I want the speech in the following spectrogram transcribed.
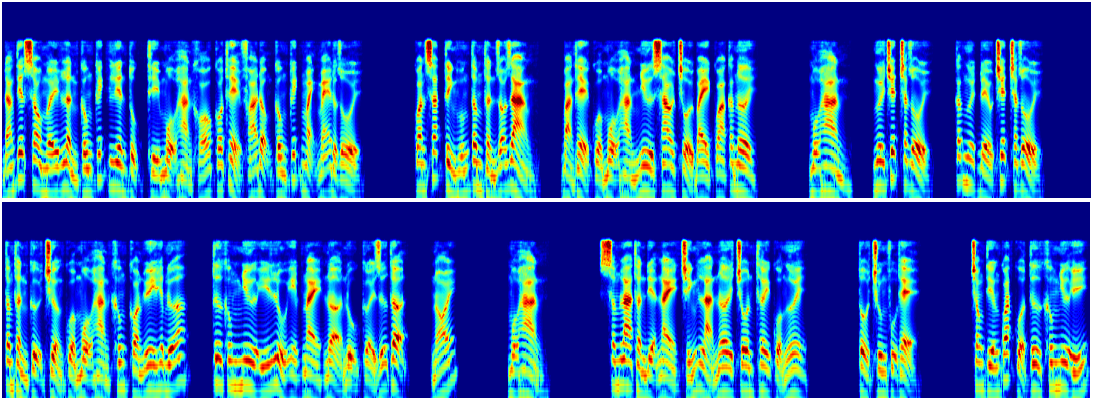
Đáng tiếc sau mấy lần công kích liên tục thì mộ hàn khó có thể phá động công kích mạnh mẽ được rồi. Quan sát tình huống tâm thần rõ ràng, bản thể của mộ hàn như sao trổi bay qua các nơi. Mộ hàn, ngươi chết chắc rồi, các ngươi đều chết chắc rồi. Tâm thần cự trưởng của mộ hàn không còn uy hiếp nữa, tư không như ý lũ ịp này nở nụ cười dữ tợn, nói. Mộ hàn, xâm la thần điện này chính là nơi chôn thây của ngươi. Tổ trùng phụ thể. Trong tiếng quát của tư không như ý,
